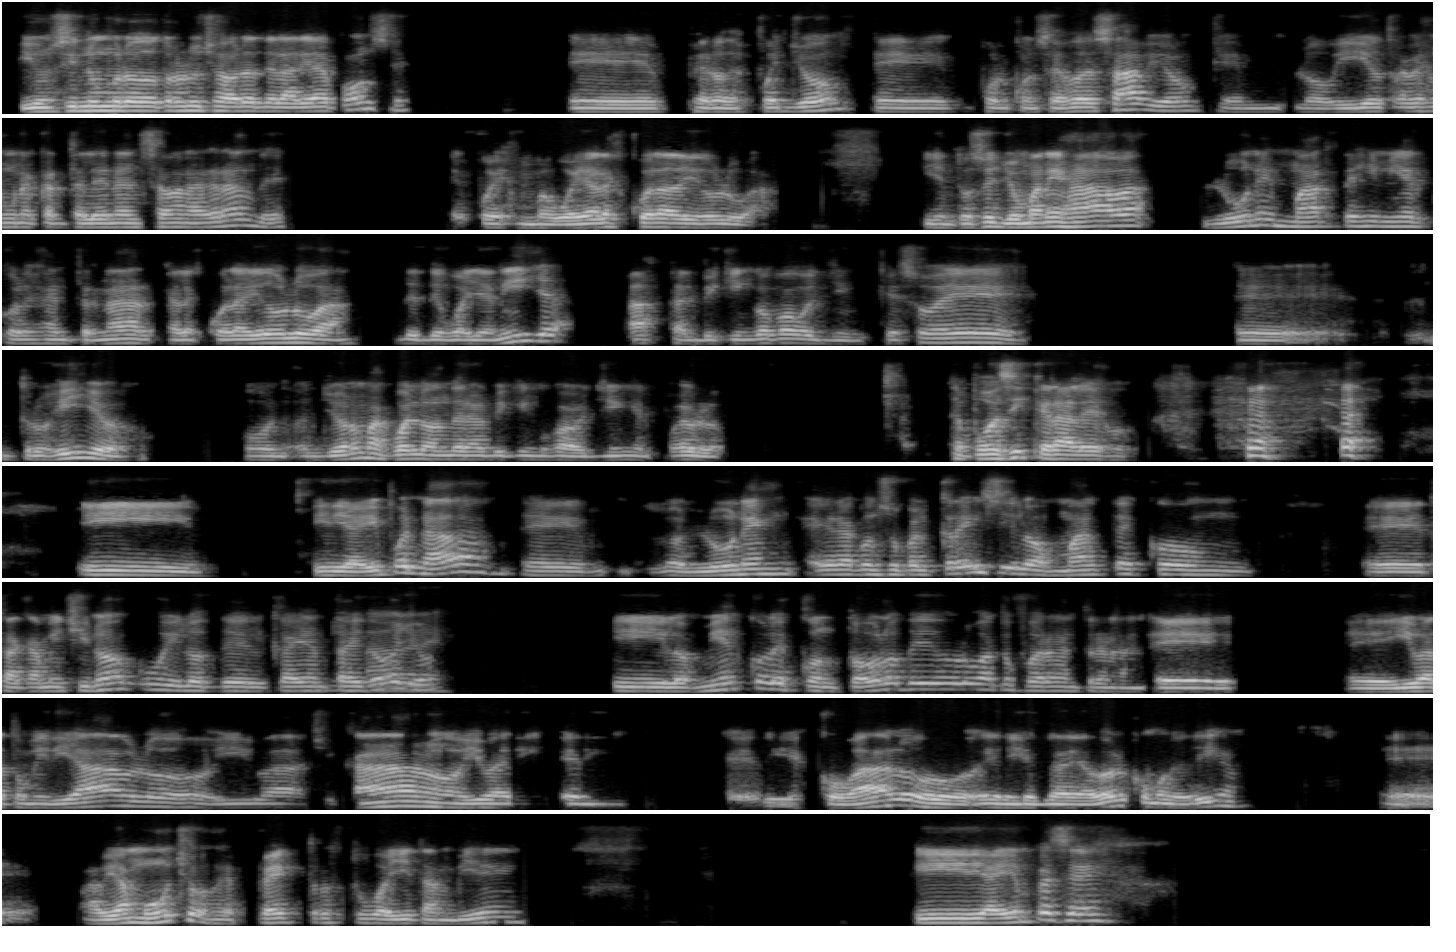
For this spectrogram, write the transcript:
y un sinnúmero de otros luchadores del área de Ponce. Eh, pero después yo, eh, por consejo de sabio, que lo vi otra vez en una cartelera en Sabana Grande, eh, pues me voy a la escuela de IWA. Y entonces yo manejaba lunes, martes y miércoles a entrenar a la escuela de IWA desde Guayanilla hasta el Vikingo Power Gym, que eso es Trujillo, o, yo no me acuerdo dónde era el Vikingo Power Gym, el pueblo. Te puedo decir que era lejos. y y de ahí, pues nada, eh, los lunes era con Super Crazy, los martes con eh, Takamichinoku y los del Kayantai Dojo. Y los miércoles con todos los de IWA que fueron a entrenar. Eh, eh, iba Tommy Diablo, iba Chicano, iba Eddie, Escobar o Eddie el Gladiador, como le digan. había muchos, Espectro estuvo allí también. Y de ahí empecé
